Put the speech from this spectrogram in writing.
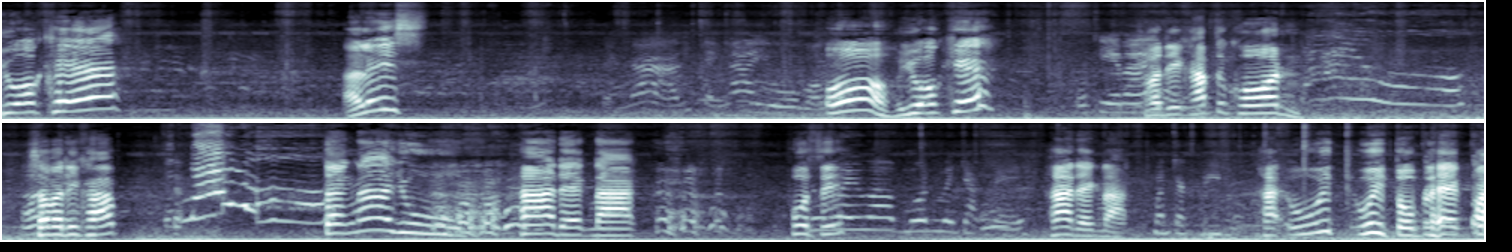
you okay อลิสโอ้ you okay โอเคไหมสวัสดีครับทุกคน สวัสดีครับ แต่งหน้าอยู่ห้าแดกดักพูดสิไม่ว่ามดมาจากไหนห้าแดกดักมันจากดินห้าอุ้ยอุ้ยตบแรงไป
